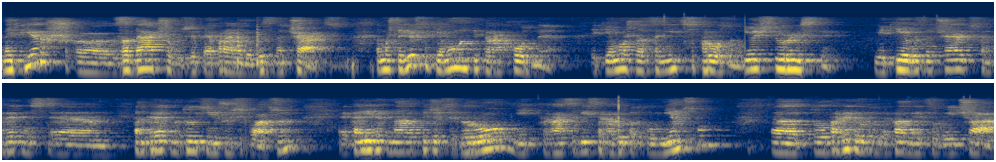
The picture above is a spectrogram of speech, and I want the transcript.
Найперш uh, задача вось гэтыя правілы вызначаць, Таму што ёсць такія моманты пераходныя, якія можна ацаніць по-рознаму. Ёсць юрысты, якія вызначаюць канкрэтнасць канкрэтна тую ці іншую сітуацыю калі гэта нават тычыцца бюро нейкага асабістага выпадку ў менску то пра гэта дакладваецца ў HR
